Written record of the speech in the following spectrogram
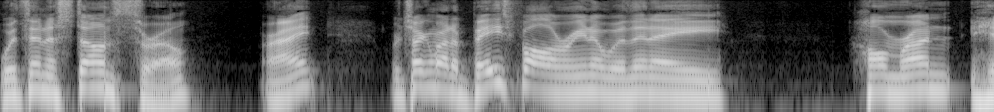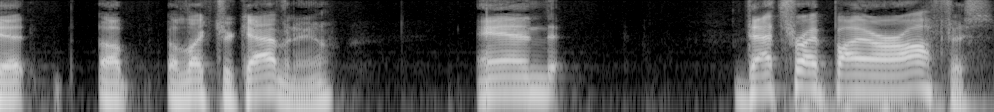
within a stone's throw, right? We're talking about a baseball arena within a home run hit up Electric Avenue. And that's right by our office.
